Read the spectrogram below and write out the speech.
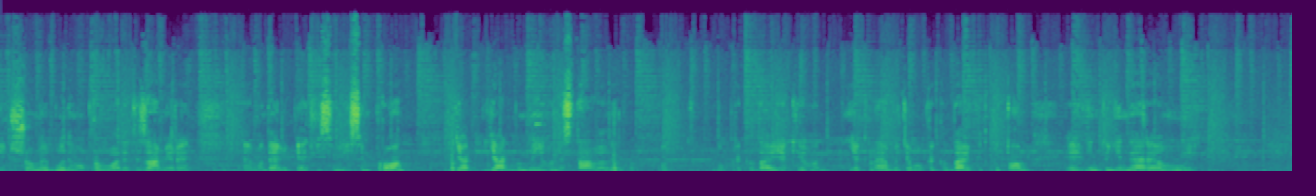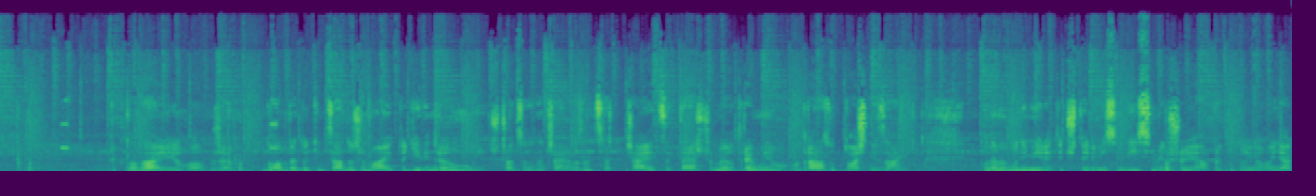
Якщо ми будемо проводити заміри е, моделі 588 Pro, як, як би ми його не ставили, от, ну, прикладаю як його як-небудь або прикладаю під кутом, е, він тоді не реагує. Прикладаю його вже добре, до кінця дожимаю, тоді він реагує. Що це означає? Означає це те, що ми отримуємо одразу точний замір. Коли ми будемо міряти 488, якщо я прикладу його як,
